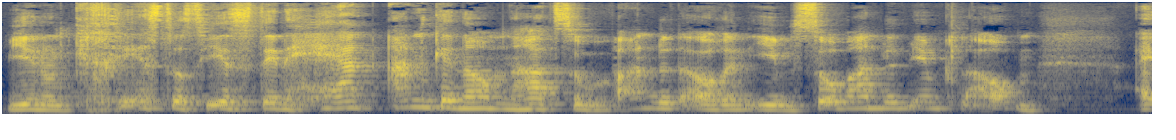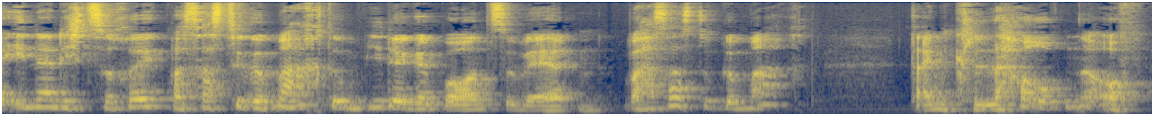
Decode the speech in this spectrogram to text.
Wie ihr nun Christus Jesus den Herrn angenommen habt, so wandelt auch in ihm, so wandelt wir im Glauben. Erinner dich zurück, was hast du gemacht, um wiedergeboren zu werden? Was hast du gemacht? Dein Glauben auf,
